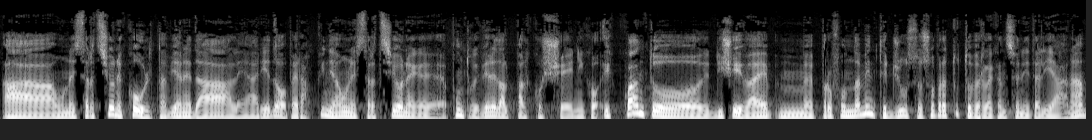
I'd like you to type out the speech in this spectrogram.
Ha un'estrazione colta, viene dalle arie d'opera, quindi ha un'estrazione appunto che viene dal palcoscenico e quanto diceva è mh, profondamente giusto, soprattutto per la canzone italiana,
